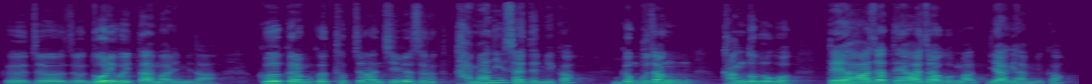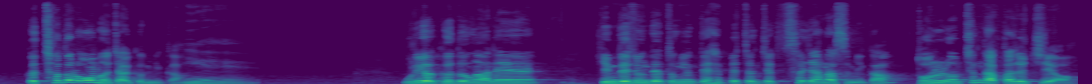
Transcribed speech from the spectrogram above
그 저 저 노리고 있단 말입니다. 그 그럼 그 특정한 집에서는 가만히 있어야 됩니까? 그 무장 강도 보고 대화하자 대화하자고만 이야기합니까? 그 쳐들어오면 어쩔 겁니까? 예. 우리가 그 동안에 김대중 대통령 때 햇볕 정책 서지 않았습니까? 돈을 엄청 갖다 줬지요.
